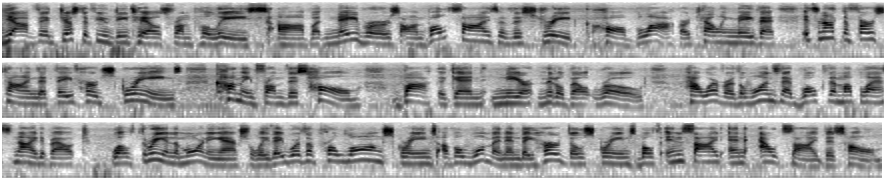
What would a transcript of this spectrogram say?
Yeah, Vic, just a few details from police, uh, but neighbors on both sides of this street called Block are telling me that it's not the first time that they've heard screams coming from this home, Bach, again, near Middlebelt Road. However, the ones that woke them up last night about, well, 3 in the morning, actually, they were the prolonged screams of a woman, and they heard those screams both inside and outside this home.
